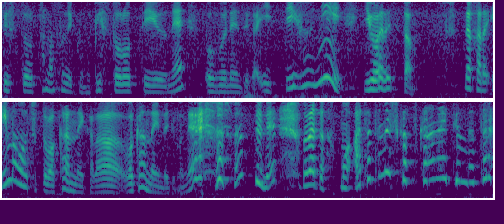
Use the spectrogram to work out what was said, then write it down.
ビストロパナソニックのビストロっていうねオーブンレンジがいいっていう風に言われてたの。だから今はちょっとわかんないからわかんないんだけどね。でねなんかもう温めしか使わないっていうんだったら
